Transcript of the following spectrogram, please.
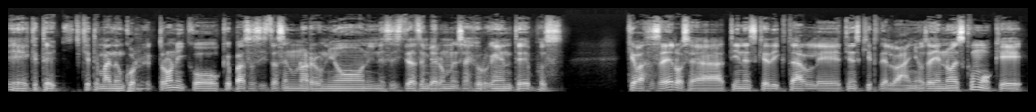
eh, que, te, que te mande un correo electrónico, qué pasa si estás en una reunión y necesitas enviar un mensaje urgente, pues, ¿qué vas a hacer? O sea, tienes que dictarle, tienes que irte al baño, o sea, no es como que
